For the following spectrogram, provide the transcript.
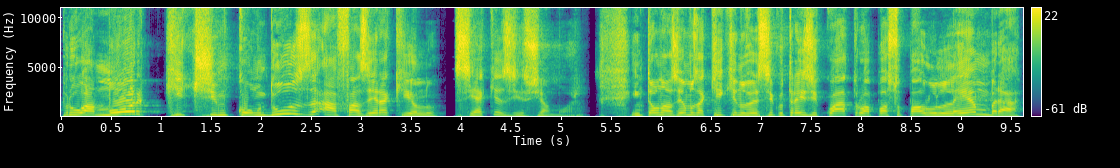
para o amor que te conduza a fazer aquilo, se é que existe amor. Então nós vemos aqui que no versículo 3 e 4 o apóstolo Paulo lembra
